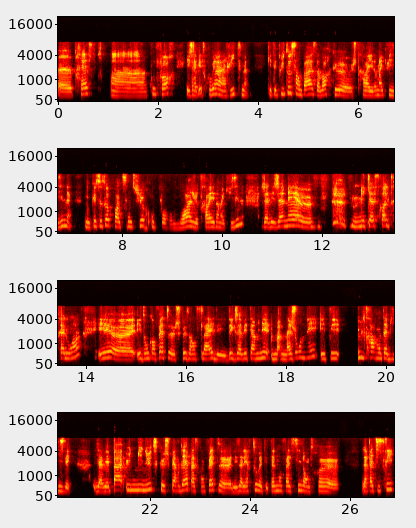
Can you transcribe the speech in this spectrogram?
euh, presque un confort et j'avais trouvé un rythme qui était plutôt sympa, à savoir que euh, je travaillais dans ma cuisine. Donc que ce soit pour Accenture ou pour moi, je travaillais dans ma cuisine. J'avais jamais euh, mes casseroles très loin et, euh, et, donc en fait je faisais un slide et dès que j'avais terminé, ma, journée était ultra rentabilisée. Il n'y avait pas une minute que je perdais parce qu'en fait les allers-retours étaient tellement faciles entre la pâtisserie.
